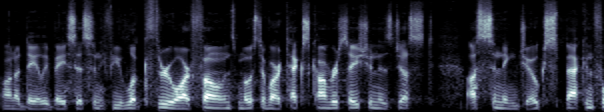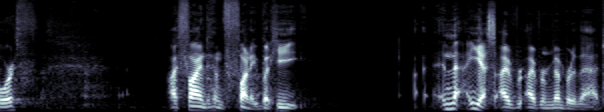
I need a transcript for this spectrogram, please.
on a daily basis. And if you look through our phones, most of our text conversation is just us sending jokes back and forth. I find him funny, but he and yes, I, I remember that.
